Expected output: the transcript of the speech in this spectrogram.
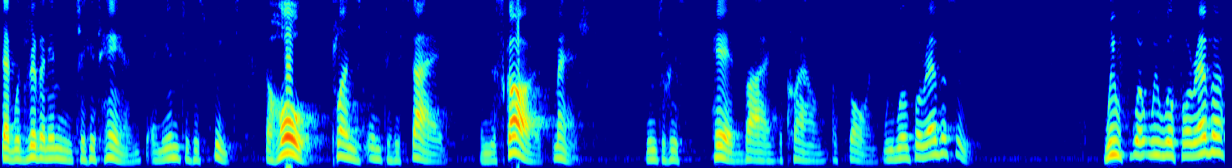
that were driven into his hands and into his feet, the hole plunged into his side, and the scars smashed into his head by the crown of thorns. We will forever see. We, we will forever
